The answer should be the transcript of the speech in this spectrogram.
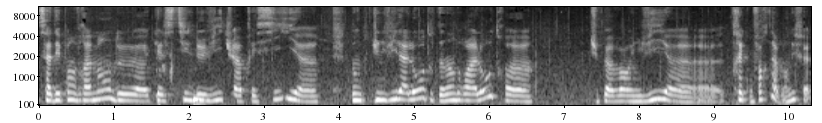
ça dépend vraiment de quel style de vie tu apprécies. donc, d'une ville à l'autre, d'un endroit à l'autre, tu peux avoir une vie très confortable, en effet.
